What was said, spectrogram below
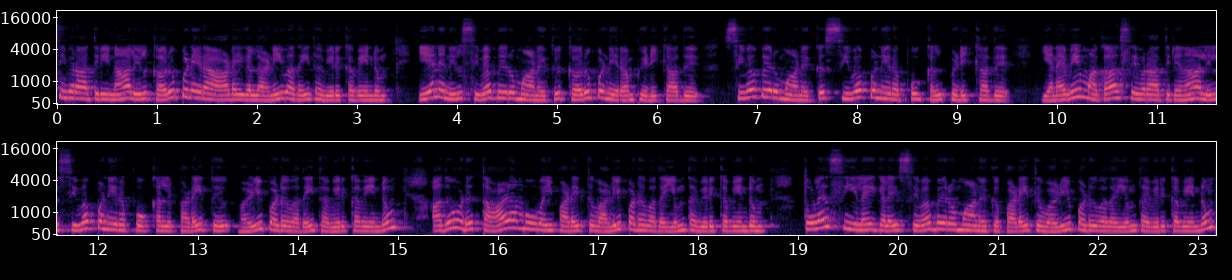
சிவராத்திரி நாளில் கருப்பு நிற ஆடைகள் அணிவதை தவிர்க்க வேண்டும். ஏனெனில் சிவபெருமானுக்கு கருப்பு நிறம் பிடிக்காது. சிவபெருமானுக்கு சிவப்பு நிற பூக்கள் பிடிக்காது. எனவே மகா சிவராத்திரி நாளில் சிவப்பு நிற பூக்கள் படைத்து வழிபடுவதை தவிர்க்க வேண்டும். அதோடு தாழம்பூவை படைத்து வழிபடுவதையும் தவிர்க்க வேண்டும். துளசி இலைகளை சிவபெருமானுக்கு படைத்து வழிபடுவதையும் தவிர்க்க வேண்டும்.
